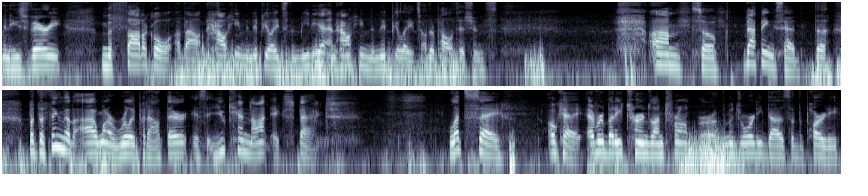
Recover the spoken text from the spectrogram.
and he's very methodical about how he manipulates the media and how he manipulates other politicians. Um, so that being said, the but the thing that I want to really put out there is that you cannot expect. Let's say, okay, everybody turns on Trump, or the majority does of the party.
